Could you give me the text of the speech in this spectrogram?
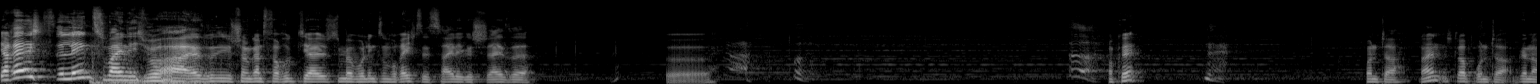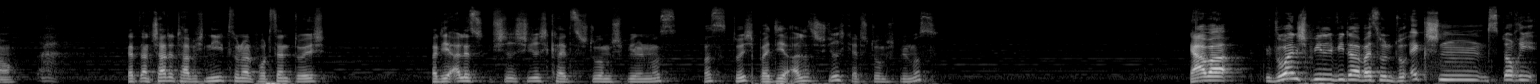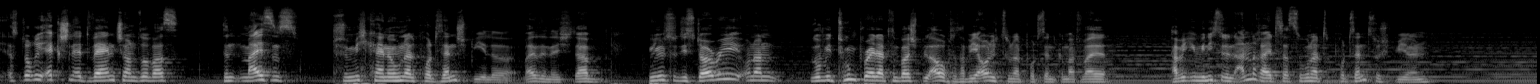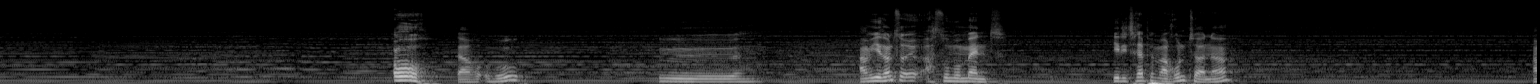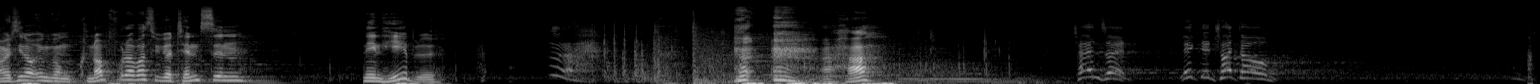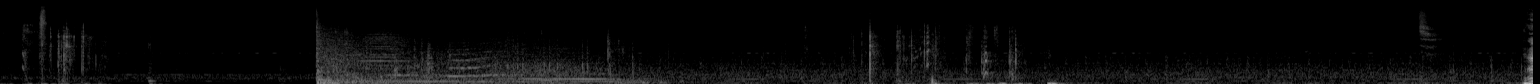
Ja, rechts, links meine ich. Boah, jetzt bin ich schon ganz verrückt. Ja, ich mehr, wo links und wo rechts ist. Heilige Scheiße. Äh. Okay. Runter. Nein, ich glaube runter. Genau. Selbst Uncharted habe ich nie zu 100% durch. Bei dir alles Schwierigkeitssturm spielen muss. Was? Durch? Bei dir alles Schwierigkeitssturm spielen muss? Ja, aber so ein Spiel wieder, weißt du, so Action, Story, Story, Action, Adventure und sowas sind meistens für mich keine 100% Spiele. Weiß ich nicht. Da spielst du die Story und dann, so wie Tomb Raider zum Beispiel auch, das habe ich auch nicht zu 100% gemacht, weil habe ich irgendwie nicht so den Anreiz, das zu 100% zu spielen. Oh, da, uh. Äh, haben wir hier sonst noch, ach so, Moment. Hier die Treppe mal runter, ne? Haben wir jetzt hier noch irgendwo einen Knopf oder was? Wie wir tänzen? Ne, einen Hebel. Aha. Tenzin, leg den Schalter um.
